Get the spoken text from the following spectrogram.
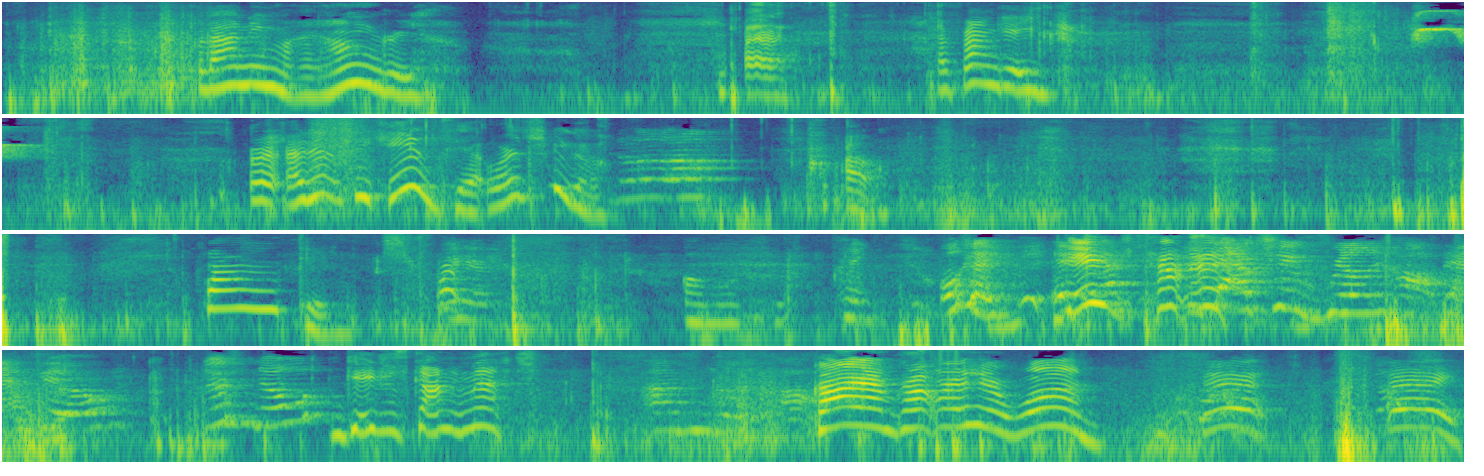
But I need my hungry. Uh, I found Gage. Alright, I didn't see Cadence yet. Where'd she go? Oh. Found Right. Almost. Okay, okay. Gage, It's, count it's actually really hot back there. There's no. Gage is counting this. I'm really hot. Kai, I'm counting right here. One, six, three,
